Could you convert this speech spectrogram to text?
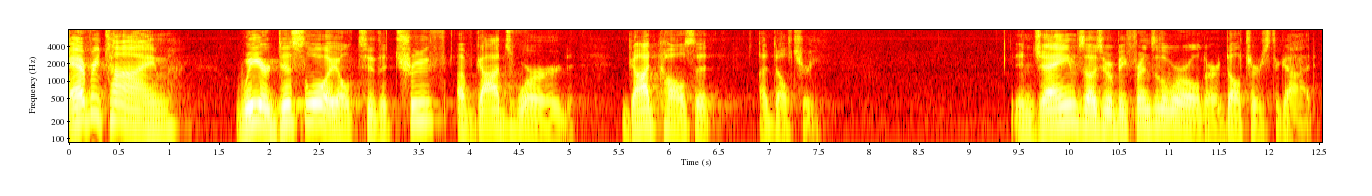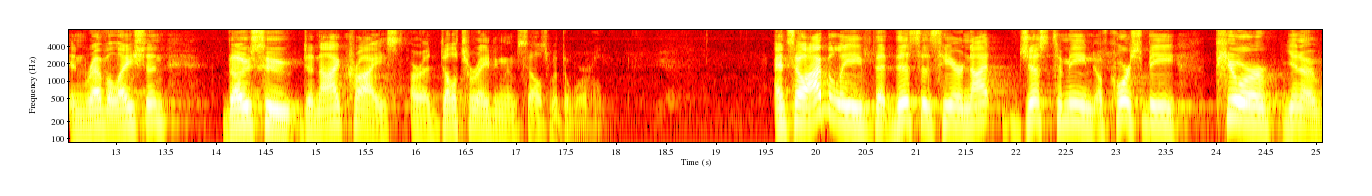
Every time we are disloyal to the truth of God's Word, God calls it adultery. In James, those who would be friends of the world are adulterers to God. In Revelation, those who deny Christ are adulterating themselves with the world. And so I believe that this is here not just to mean, of course, be pure, you know,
